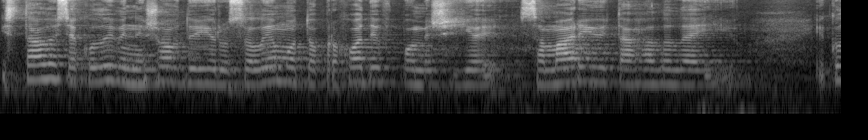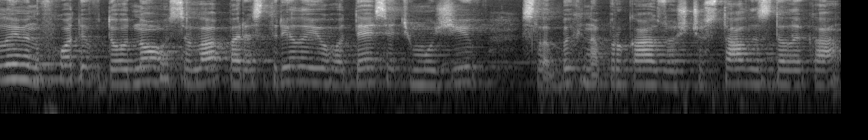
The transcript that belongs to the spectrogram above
І сталося, коли він йшов до Єрусалиму, то проходив поміж Самарією та Галилеєю. І коли він входив до одного села, перестріли його десять мужів, слабих на проказу, що стали здалека.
